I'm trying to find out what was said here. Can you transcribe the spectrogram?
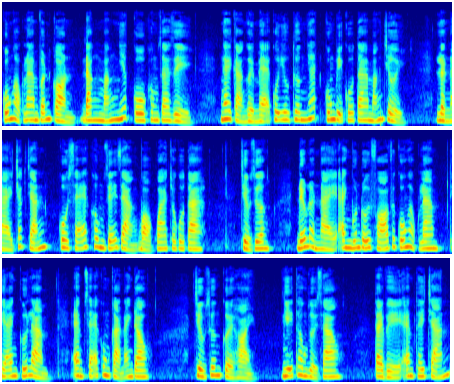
Cố Ngọc Lam vẫn còn đang mắng nhiếc cô không ra gì. Ngay cả người mẹ cô yêu thương nhất cũng bị cô ta mắng chửi. Lần này chắc chắn cô sẽ không dễ dàng bỏ qua cho cô ta. Triều Dương, nếu lần này anh muốn đối phó với Cố Ngọc Lam thì anh cứ làm. Em sẽ không cản anh đâu. Triều Dương cười hỏi. Nghĩ thông rồi sao? Tại vì em thấy chán.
